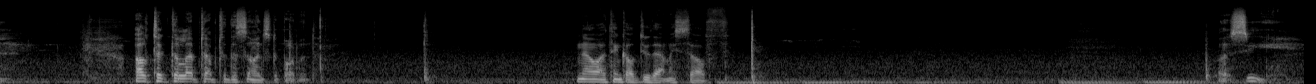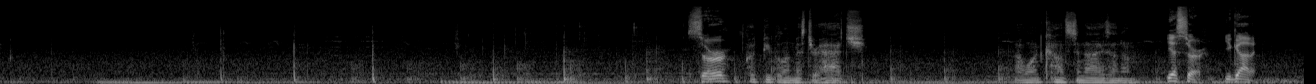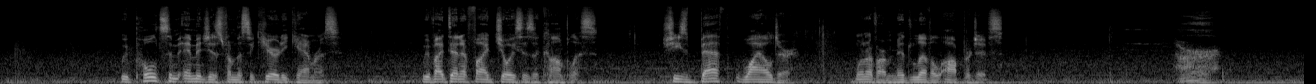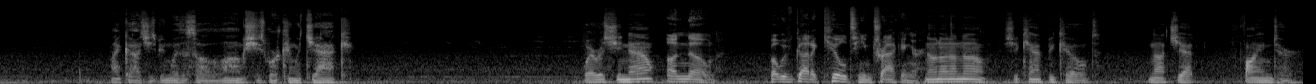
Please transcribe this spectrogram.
I'll take the laptop to the science department. No, I think I'll do that myself. I see. Sir? Put people on Mr. Hatch. I want constant eyes on him. Yes, sir. You got it. We pulled some images from the security cameras. We've identified Joyce's accomplice. She's Beth Wilder, one of our mid-level operatives. Her. My god, she's been with us all along. She's working with Jack. Where is she now? Unknown. But we've got a kill team tracking her. No, no, no, no. She can't be killed. Not yet. Find her.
